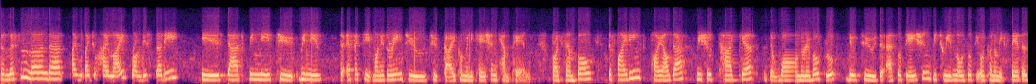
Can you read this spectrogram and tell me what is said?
The lesson learned that I would like to highlight from this study is that we need to we need the effective monitoring to, to guide communication campaigns. For example, the findings point out that we should target the vulnerable groups due to the association between low socioeconomic status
